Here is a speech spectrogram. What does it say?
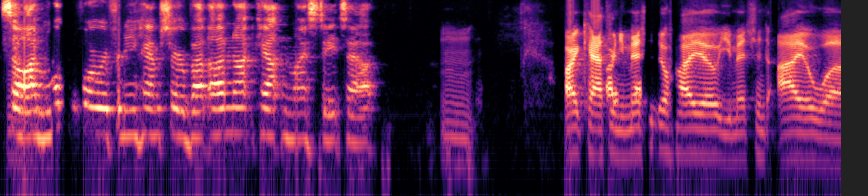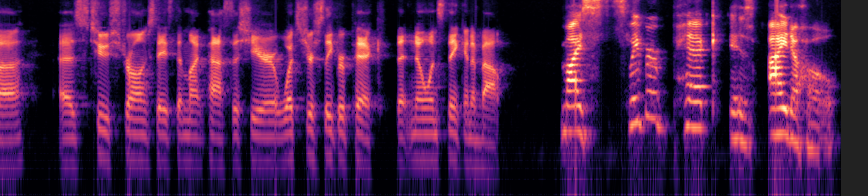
So I'm looking forward for New Hampshire, but I'm not counting my states out. Mm. All right, Catherine, you mentioned Ohio, you mentioned Iowa as two strong states that might pass this year. What's your sleeper pick that no one's thinking about? My sleeper pick is Idaho.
